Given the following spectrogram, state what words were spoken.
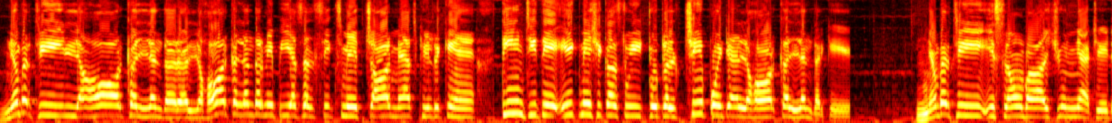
Number three Lahore Qalandar. लाहौर कलंदर ने पीएसएल सिक्स में चार मैच खेल रखे हैं। तीन जीते, एक में शिकस्त हुई टोटल छह पॉइंट हैं लाहौर कलंदर के। Number three Islamabad United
